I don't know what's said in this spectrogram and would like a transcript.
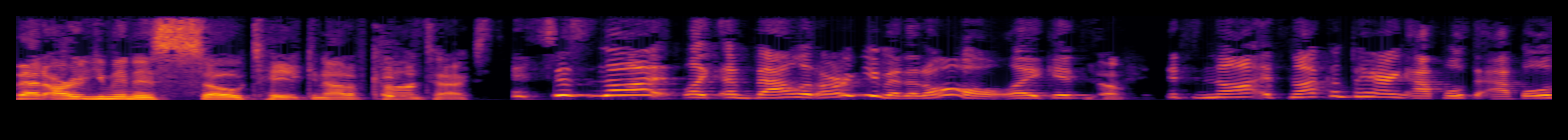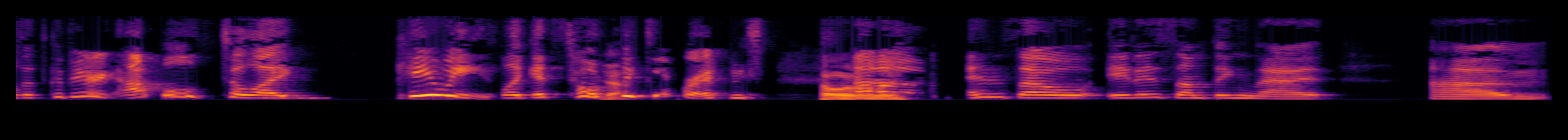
that argument is so taken out of context. It's, it's, just not like a valid argument at all. Like it's yep. it's not it's not comparing apples to apples. It's comparing apples to like kiwis. Like it's totally yeah. different. Totally. Um, and so it is something that um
